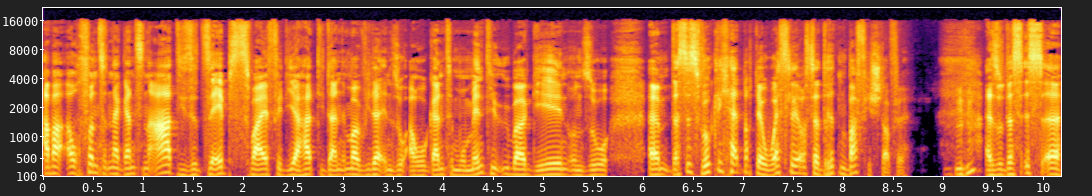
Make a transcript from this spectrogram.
Aber auch von seiner ganzen Art, diese Selbstzweifel, die er hat, die dann immer wieder in so arrogante Momente übergehen und so. Ähm, das ist wirklich halt noch der Wesley aus der dritten Buffy-Staffel. Mhm. Also das ist, äh,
